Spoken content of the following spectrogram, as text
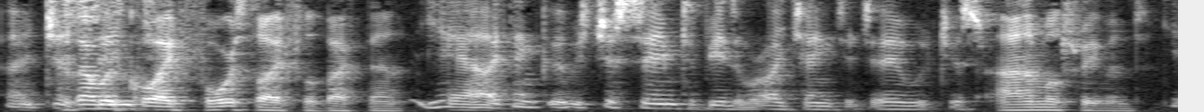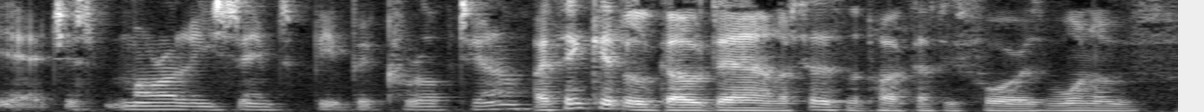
Because that was quite foresightful back then. Yeah, I think it was just seemed to be the right thing to do. Just, Animal treatment. yeah, just morally seemed to be a bit corrupt, you know? I think it'll go down. I've said this in the podcast before. As one of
